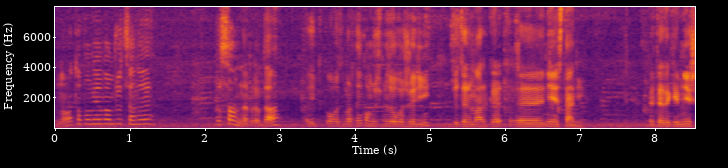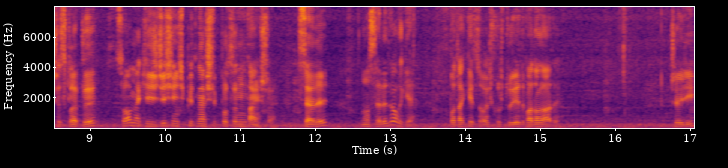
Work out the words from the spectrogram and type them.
No to powiem Wam, że ceny rozsądne, prawda? I z Martynką żeśmy zauważyli, że ten market e, nie jest tani. Te takie mniejsze sklepy są jakieś 10-15% tańsze. Sery? No sery drogie, bo takie coś kosztuje 2 dolary. Czyli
